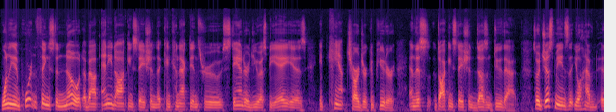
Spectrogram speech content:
One of the important things to note about any docking station that can connect in through standard USB-A is it can't charge your computer, and this docking station doesn't do that. So it just means that you'll have uh,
